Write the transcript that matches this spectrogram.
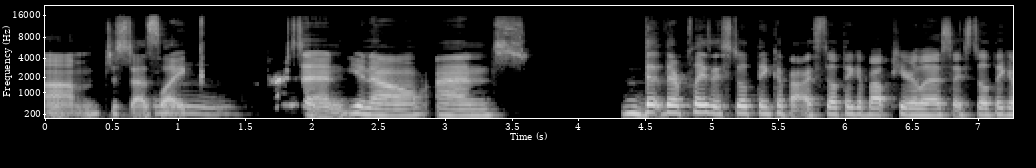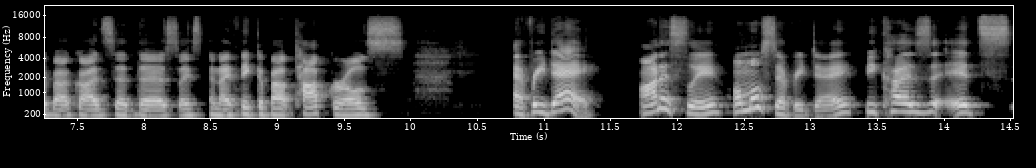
Um, just as like Mm. person, you know, and th- their plays I still think about. I still think about Peerless. I still think about God Said This. I, and I think about Top Girls every day, honestly, almost every day, because it's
